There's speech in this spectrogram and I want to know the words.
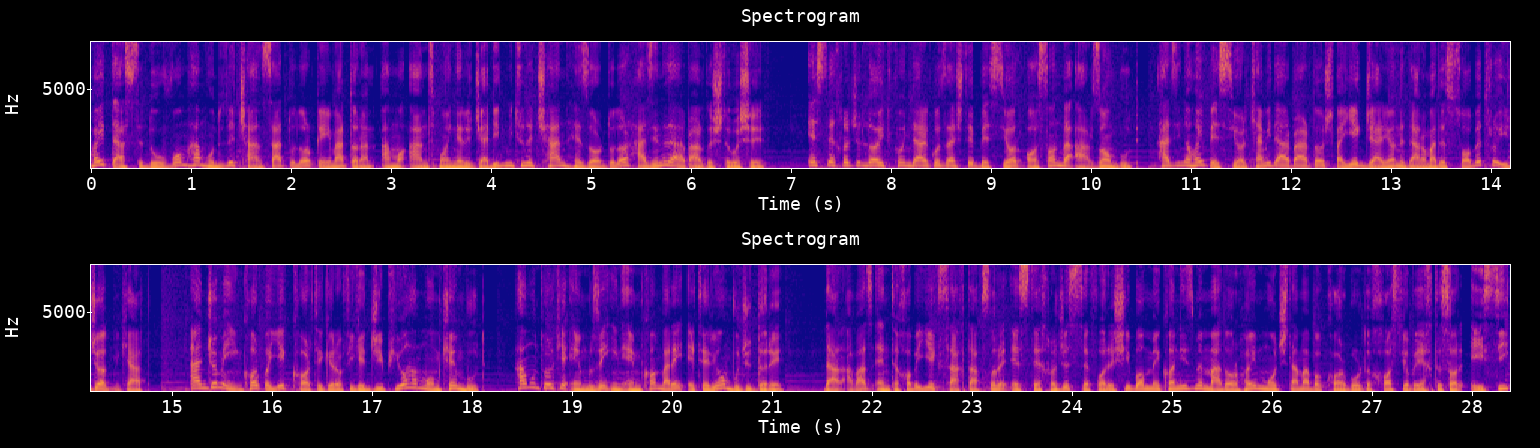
های دست دوم هم حدود چند صد دلار قیمت دارن اما Antminer جدید می‌تونه چند هزار دلار هزینه در بر داشته باشه. استخراج لایت کوین در گذشته بسیار آسان و ارزان بود. هزینه های بسیار کمی در بر داشت و یک جریان درآمد ثابت رو ایجاد می‌کرد. انجام این کار با یک کارت گرافیک GPU هم ممکن بود. همونطور که امروزه این امکان برای اتریوم وجود داره. در عوض انتخاب یک سخت افزار استخراج سفارشی با مکانیزم مدارهای مجتمع با کاربرد خاص یا به اختصار ASIC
